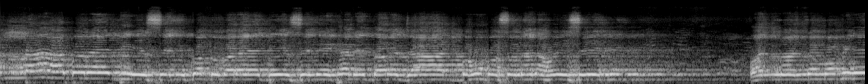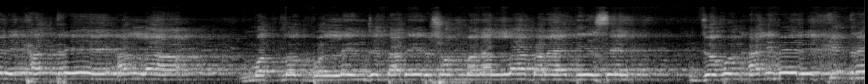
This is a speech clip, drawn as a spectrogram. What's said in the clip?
আল্লাহ বাড়ায় দিয়েছেন, কত বাড়ায় দিয়েছেন, এখানে দরজাত বহু বছর আনা হয়েছে। অন্যান্য মমিনের ক্ষেত্রে আল্লাহ মতলব বললেন যে তাদের সম্মান আল্লাহ বাড়ায় দিয়েছেন। যখন আলিমের ক্ষেত্রে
